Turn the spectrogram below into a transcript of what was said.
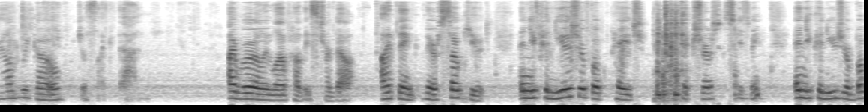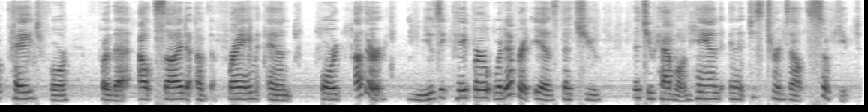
around we go just like that. I really love how these turned out. I think they're so cute and you can use your book page pictures, excuse me, and you can use your book page for for the outside of the frame and or other music paper, whatever it is that you that you have on hand, and it just turns out so cute.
